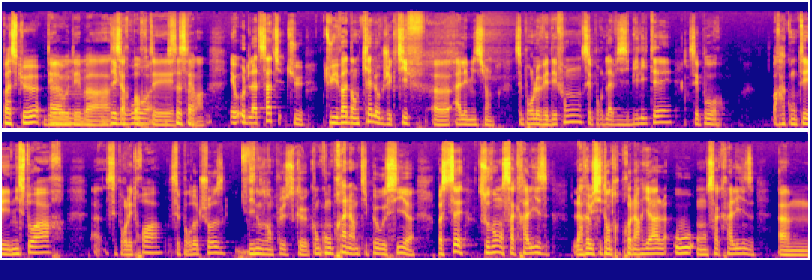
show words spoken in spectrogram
Parce que. Des hauts, euh, des bas, des c'est gros- reporté, C'est etc. ça. Et au-delà de ça, tu, tu, tu y vas dans quel objectif euh, à l'émission? C'est pour lever des fonds C'est pour de la visibilité C'est pour raconter une histoire Euh, C'est pour les trois C'est pour d'autres choses? Dis-nous en plus, que, qu'on comprenne un petit peu aussi. euh, parce que tu sais, souvent on sacralise la réussite entrepreneuriale ou on sacralise euh,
